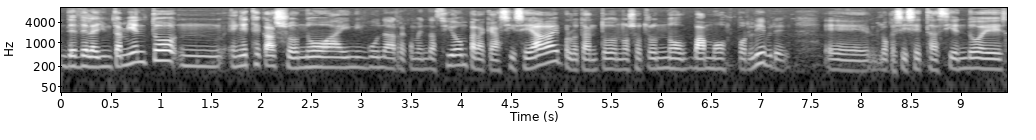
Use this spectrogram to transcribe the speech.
Desde el ayuntamiento, mm, en este caso no hay ninguna recomendación para que así se haga y por lo tanto nosotros no vamos por libre. Eh, lo que sí se está haciendo es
